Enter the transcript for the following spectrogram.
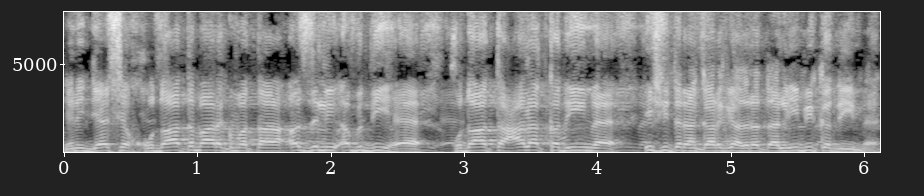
یعنی جیسے خدا تبارک بتا ازلی ابدی ہے، خدا تعالی قدیم ہے، اسی طرح کر کے حضرت علی بھی قدیم ہے۔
